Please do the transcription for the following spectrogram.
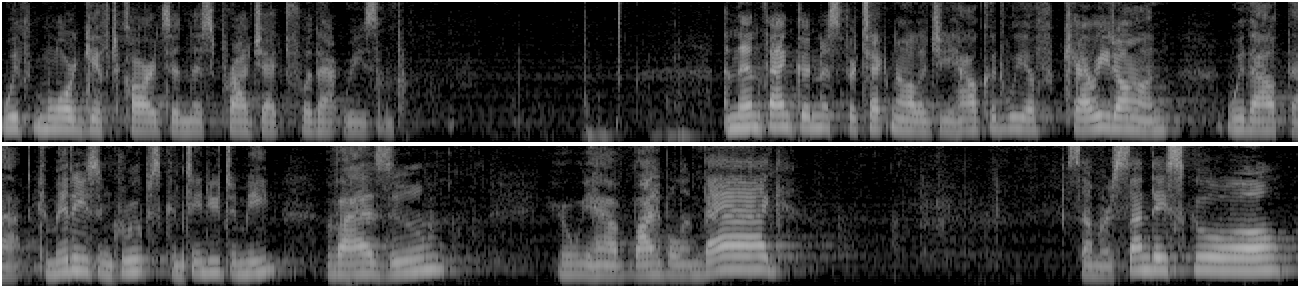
with more gift cards in this project for that reason. And then thank goodness for technology. How could we have carried on without that? Committees and groups continue to meet via Zoom. Here we have Bible and Bag, Summer Sunday School,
